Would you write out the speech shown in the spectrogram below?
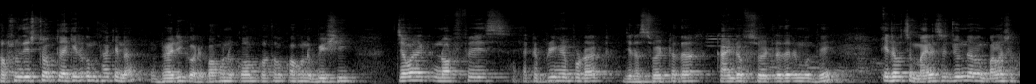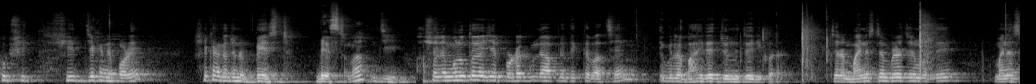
সবসময় স্টক তো একই রকম থাকে না ভ্যারি করে কখনো কম কখনো কখনো বেশি। যেমন একটা নর্থ ফেস একটা প্রিমিয়াম প্রোডাক্ট যেটা suede leather kind of suede লেদারের মধ্যে এটা হচ্ছে মাইনাসের জন্য এবং বাংলাদেশে খুব শীত শীত যেখানে পড়ে সেখানকার জন্য বেস্ট বেস্ট না? জি। আসলে মূলত এই যে প্রোডাক্টগুলো আপনি দেখতে পাচ্ছেন এগুলো বাইরের জন্য তৈরি করা। যারা মাইনাস টেম্পারেচারের মধ্যে মাইনাস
